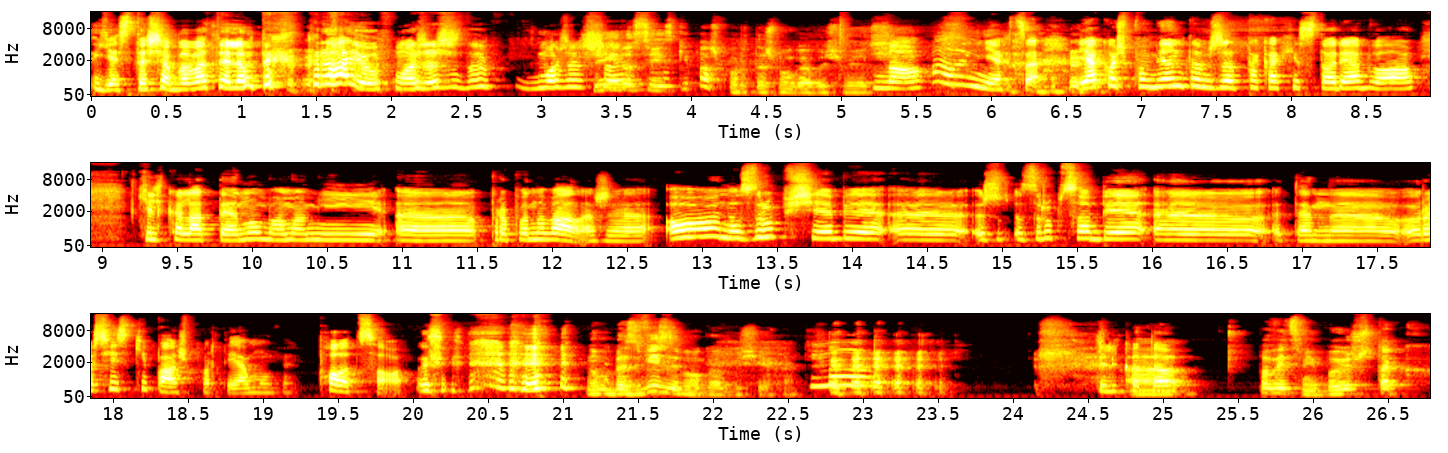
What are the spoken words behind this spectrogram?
Jesteś obywatelem tych krajów, możesz, możesz... Czyli rosyjski paszport też mogłabyś mieć. No, ale nie chcę. Jakoś pamiętam, że taka historia była kilka lat temu. Mama mi e, proponowała, że o, no zrób siebie, e, zrób sobie e, ten e, rosyjski paszport. Ja mówię, po co? No bez wizy mogłabyś jechać. No, tylko A to. Powiedz mi, bo już tak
